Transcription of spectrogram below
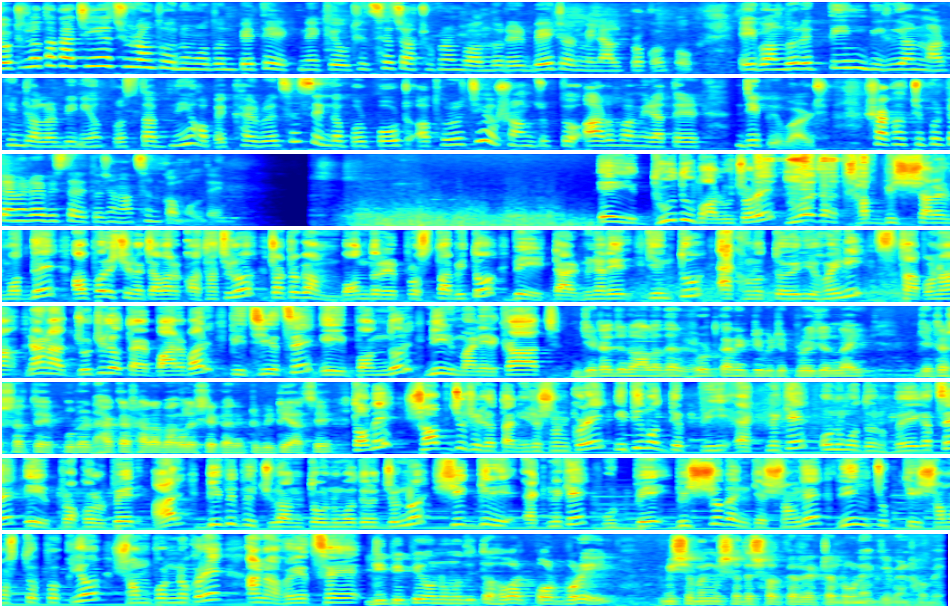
জটিলতা কাটিয়ে চূড়ান্ত অনুমোদন পেতে একনেকে উঠেছে চট্টগ্রাম বন্দরের বে টার্মিনাল প্রকল্প। এই বন্দরে তিন বিলিয়ন মার্কিন ডলার বিনিয়োগ প্রস্তাব নিয়ে অপেক্ষায় রয়েছে সিঙ্গাপুর পোর্ট অথরিটি ও সংযুক্ত আরব আমিরাতের ডিপি ওয়ার্ল্ড। শাখা ক্যামেরায় বিস্তারিত জানাচ্ছেন কমল দে। এই ধুধু বালুচরে দু হাজার ছাব্বিশ সালের মধ্যে অপারেশনে যাওয়ার কথা ছিল। চট্টগ্রাম বন্দরের প্রস্তাবিত বে টার্মিনালের কিন্তু এখনও তৈরি হয়নি স্থাপনা। নানা জটিলতায় বারবার পিছিয়েছে এই বন্দর নির্মাণের কাজ। যেটার জন্য আলাদা রোড কানেক্টিভিটি প্রয়োজন নাই যেটার সাথে পুরো ঢাকা সারা বাংলাদেশের কানেক্টিভিটি আছে। তবে সব জটিলতা নিরসন করে ইতিমধ্যে প্রি একনেকে অনুমোদন হয়ে গেছে এই প্রকল্পের। আর ডিপিপি চূড়ান্ত অনুমোদনের জন্য শিগগিরই একনেকে উঠবে বিশ্ব ব্যাংকের সঙ্গে ঋণ চুক্তির সমস্ত প্রক্রিয়া সম্পন্ন করে আনা হয়েছে। ডিপিপি অনুমোদিত হওয়ার পরপরেই বিশ্বব্যাংকের সাথে সরকারের একটা লোন এগ্রিমেন্ট হবে।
